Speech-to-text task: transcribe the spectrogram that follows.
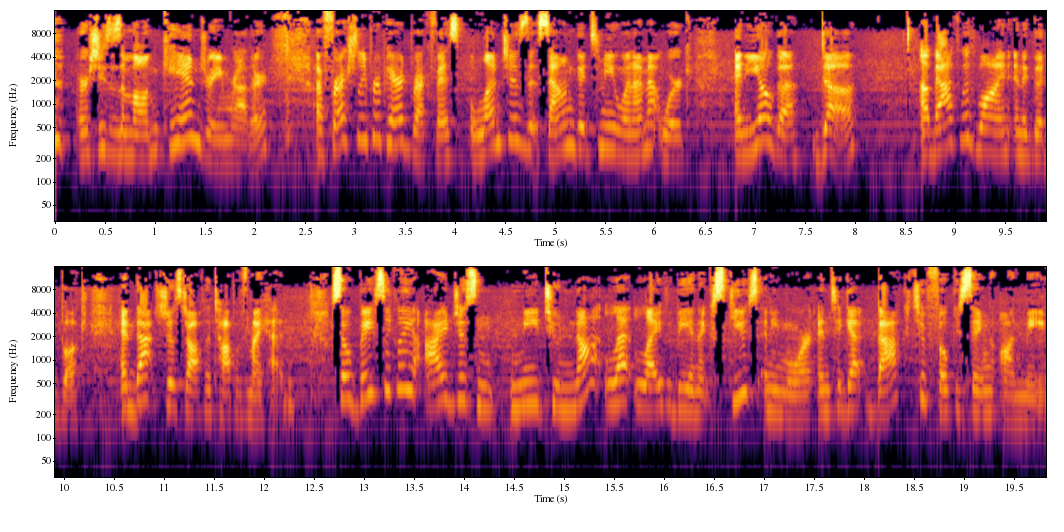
or she says a mom can dream rather, a freshly prepared breakfast, lunches that sound good to me when I'm at work, and yoga, duh, a bath with wine and a good book. And that's just off the top of my head. So basically, I just need to not let life be an excuse anymore and to get back to focusing on me.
